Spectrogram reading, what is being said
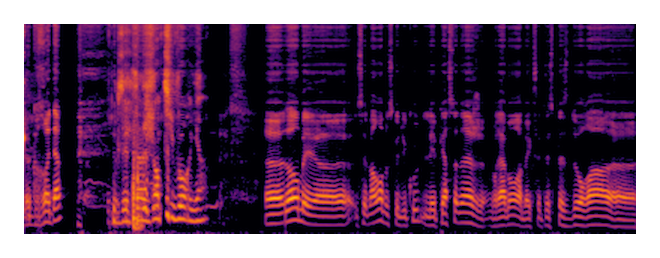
Le gredin. Vous êtes un gentil vaurien. Euh, non, mais euh, c'est marrant parce que du coup, les personnages, vraiment, avec cette espèce d'aura, euh,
